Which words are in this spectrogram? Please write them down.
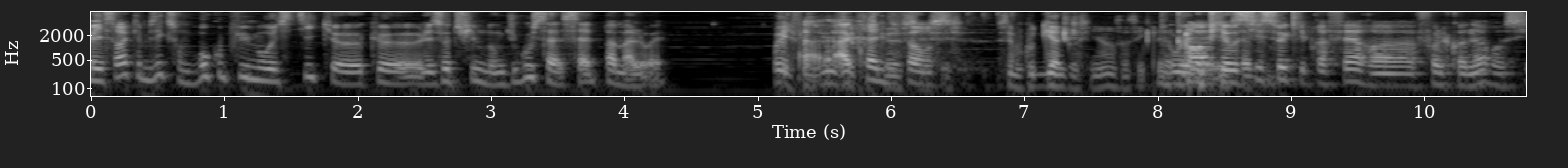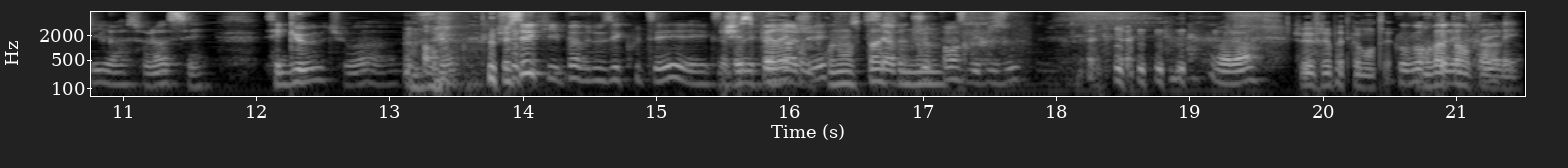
Mais c'est vrai que les musiques sont beaucoup plus humoristiques euh, que les autres films, donc du coup, ça, ça aide pas mal, ouais. Oui, à, créer une différence. C'est beaucoup de gags aussi, hein, ça c'est clair. Oui, et puis il y a aussi ceux qui préfèrent euh, Falconer aussi, hein, ceux-là c'est c'est gueux, tu vois. Pardon. je sais qu'ils peuvent nous écouter et que ça J'espérais qu'on prononce pas ce nom. Je pense des bisous. voilà. Je ne ferai pas de commentaires. on va pas en parler.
